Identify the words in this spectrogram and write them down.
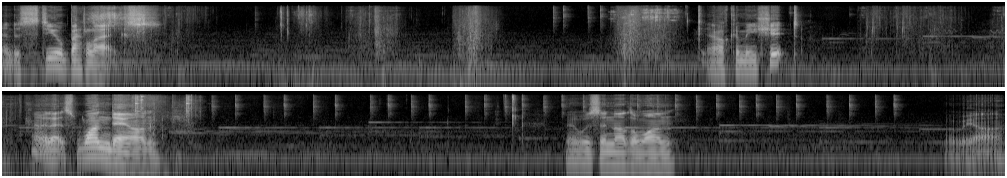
and a steel battle axe. Alchemy shit. Oh, that's one down. There was another one. Where we are.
